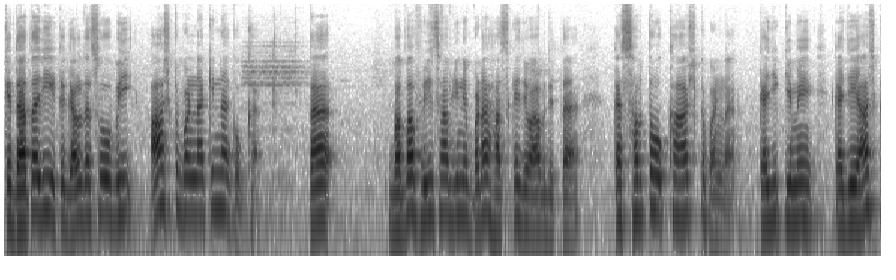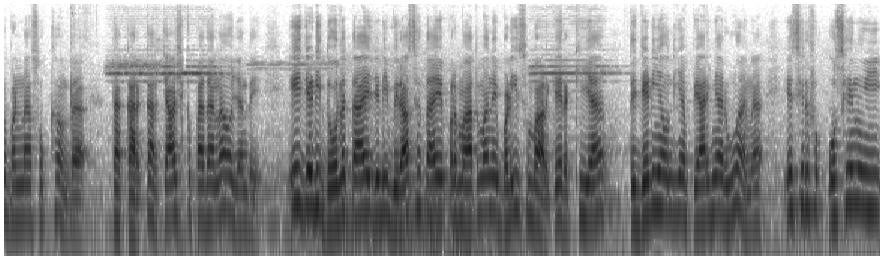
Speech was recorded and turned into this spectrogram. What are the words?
ਕਿ, ਦਾਤਾ ਜੀ, ਇੱਕ ਗੱਲ ਦੱਸੋ ਵੀ ਆਸ਼ਕ ਬਣਨਾ ਕਿੰਨਾ ਕੁ ਔਖਾ? ਤਾਂ ਬਾਬਾ ਫਰੀਦ ਸਾਹਿਬ ਜੀ ਨੇ ਬੜਾ ਹੱਸ ਕੇ ਜਵਾਬ ਦਿੱਤਾ ਕਿ ਸਭ ਤੋਂ ਔਖਾ ਆਸ਼ਕ ਬਣਨਾ। ਕਹੇ ਜੀ, ਕਿਵੇਂ? ਕਹੇ ਜੇ, ਆਸ਼ਕ ਬਣਨਾ ਸੌਖਾ ਹੁੰਦਾ। ਤਾਂ ਘਰ ਘਰ ਚ ਆਸ਼ਕ ਪੈਦਾ ਨਾ ਹੋ ਜਾਂਦੇ। ਇਹ ਜਿਹੜੀ ਦੌਲਤ ਆ, ਇਹ ਜਿਹੜੀ ਵਿਰਾਸਤ ਆ, ਇਹ ਪ੍ਰਮਾਤਮਾ ਨੇ ਬੜੀ ਸੰਭਾਲ ਕੇ ਰੱਖੀ ਆ ਤੇ ਜਿਹੜੀਆਂ ਉਹਦੀਆਂ ਪਿਆਰੀਆਂ ਰੂਹਾਂ ਨਾ, ਇਹ ਸਿਰਫ ਉਸੇ ਨੂੰ ਹੀ,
